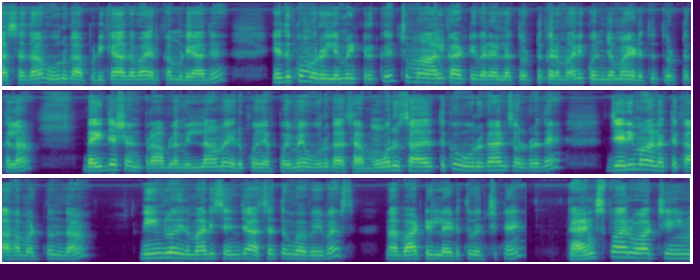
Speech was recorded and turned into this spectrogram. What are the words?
ஆசை தான். ஊறுகாய் பிடிக்காதவா இருக்க முடியாது. எதுக்கும் ஒரு லிமிட் இருக்குது சும்மா ஆள்காட்டி விரலில் தொட்டுக்கிற மாதிரி கொஞ்சமாக எடுத்து தொட்டுக்கலாம். டைஜஷன் ப்ராப்ளம் இல்லாமல் இருக்கும் எப்போயுமே ஊறுகாய் சா மோர் சாதத்துக்கு ஊறுகான்னு சொல்கிறதே ஜெரிமானத்துக்காக மட்டும்தான் நீங்களும் இது மாதிரி செஞ்சு அசத்துங்க வீவர்ஸ் நான் பாட்டிலில் எடுத்து வச்சுட்டேன். தேங்க்ஸ் ஃபார் வாட்சிங்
